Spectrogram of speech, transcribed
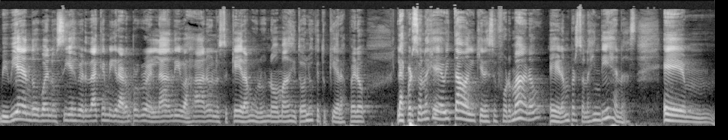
viviendo. Bueno, sí, es verdad que emigraron por Groenlandia y bajaron, no sé qué, éramos unos nómadas y todo lo que tú quieras, pero las personas que habitaban y quienes se formaron eran personas indígenas. Em,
